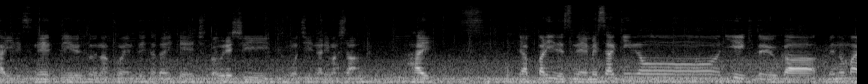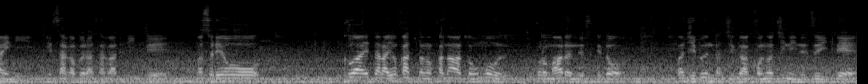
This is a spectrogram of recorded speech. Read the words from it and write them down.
回ですねっていう風なコメントいただいてちょっと嬉しい気持ちになりました。はい。やっぱりですね目先の利益というか目の前に餌がぶら下がっていて、まあ、それを加えたら良かったのかなと思うところもあるんですけど、まあ、自分たちがこの地に根付いて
